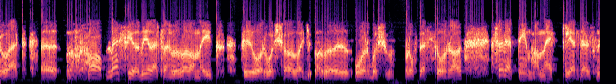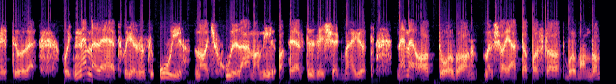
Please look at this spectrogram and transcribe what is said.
Sovák! Ha beszél véletlenül valamelyik főorvossal vagy orvos professzorral, szeretném, ha megkérdezné tőle, hogy nem -e lehet, hogy ez az új nagy hullám, ami a fertőzésekben jött, nem -e attól van, mert saját tapasztalatból mondom,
